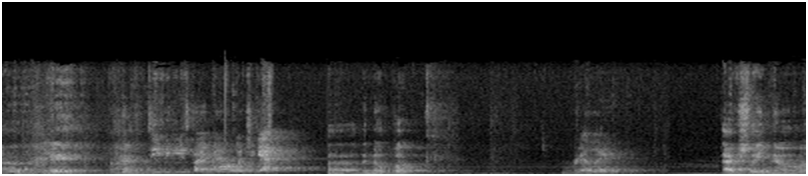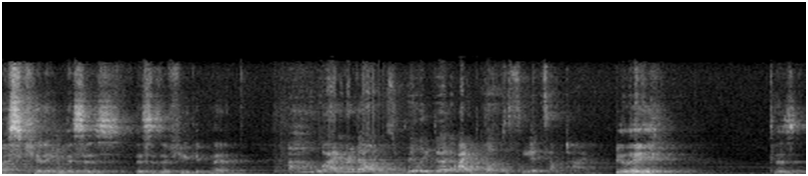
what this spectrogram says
Oh, hey. By mail, what'd you get? Uh, the Notebook. Really? Actually, no. I was kidding. This is this is a few good men. Oh, I heard that one was really good. I'd love to see it sometime. Really? Because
